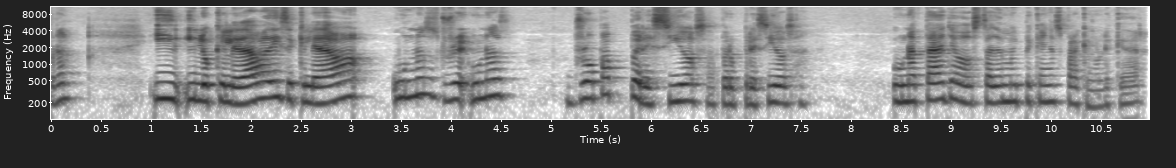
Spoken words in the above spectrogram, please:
¿verdad? Y, lo que le daba, dice que le daba unos, una ropa preciosa, pero preciosa. Una talla o dos tallas muy pequeñas para que no le quedara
